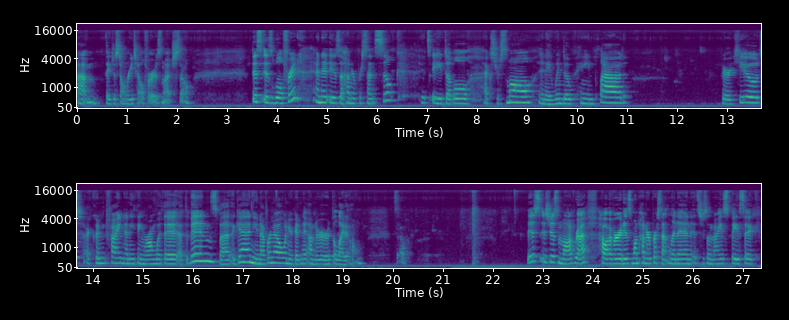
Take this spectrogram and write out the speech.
um, they just don't retail for as much. So this is Wilfred and it is 100% silk. It's a double extra small in a window pane plaid. Very cute. I couldn't find anything wrong with it at the bins, but again, you never know when you're getting it under the light at home. So this is just Mod Ref. However, it is 100% linen. It's just a nice basic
